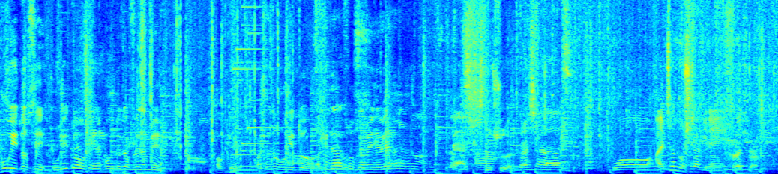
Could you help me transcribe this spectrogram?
Juguito, sí. ¿Juguito o quiere un poquito de café también? Ok, pásate un juguito. Aquí está el azúcar, mire, ve. Some sugar. 그라샤스. 와, 알찬 도시락이네. Gracias.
